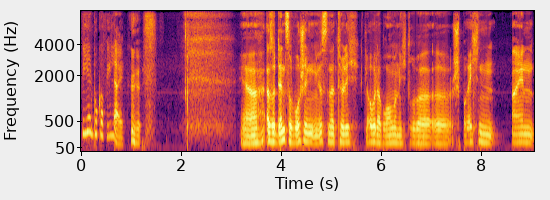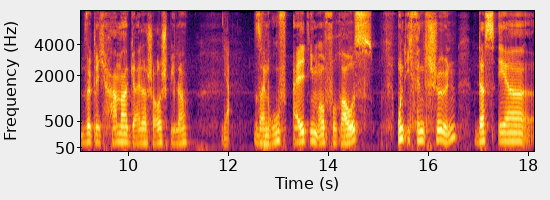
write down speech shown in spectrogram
Wie in Book of Eli. Ja, also Denzel Washington ist natürlich, ich glaube, da brauchen wir nicht drüber äh, sprechen, ein wirklich hammergeiler Schauspieler. ja. Sein Ruf eilt ihm auch voraus. Und ich finde es schön, dass er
